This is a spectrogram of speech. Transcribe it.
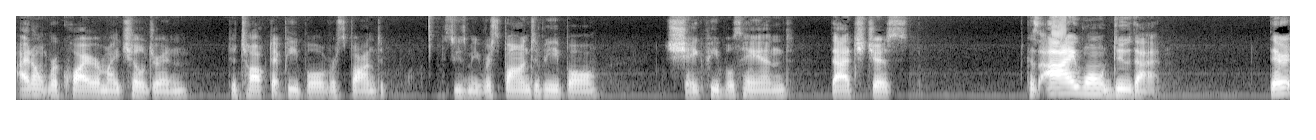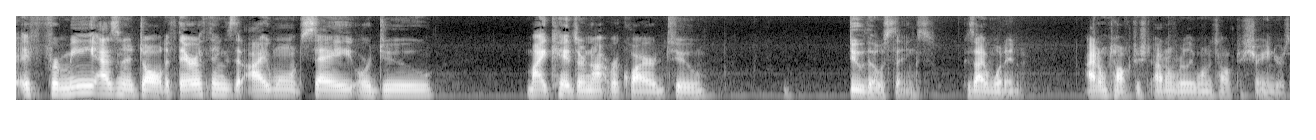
I don't require my children to talk to people, respond to, excuse me, respond to people, shake people's hand. That's just because I won't do that. There, if for me as an adult, if there are things that I won't say or do, my kids are not required to do those things because I wouldn't. I don't talk to. I don't really want to talk to strangers.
